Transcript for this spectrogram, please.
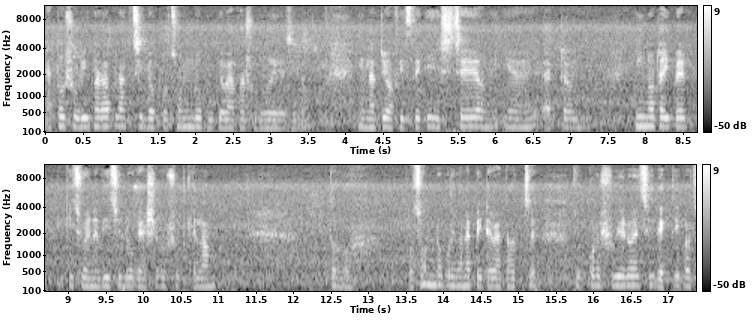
এত শরীর খারাপ লাগছিল, প্রচণ্ড বুকে ব্যথা শুরু হয়ে গেছিল। ইনার্জি অফিস থেকে এসছে, আমি একটা ইনো টাইপের কিছু এনে দিয়েছিল, গ্যাসের ওষুধ খেলাম। তো প্রচণ্ড পরিমাণে পেটে ব্যথা হচ্ছে, চুপ করে শুয়ে রয়েছি, দেখতেই পাচ্ছ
